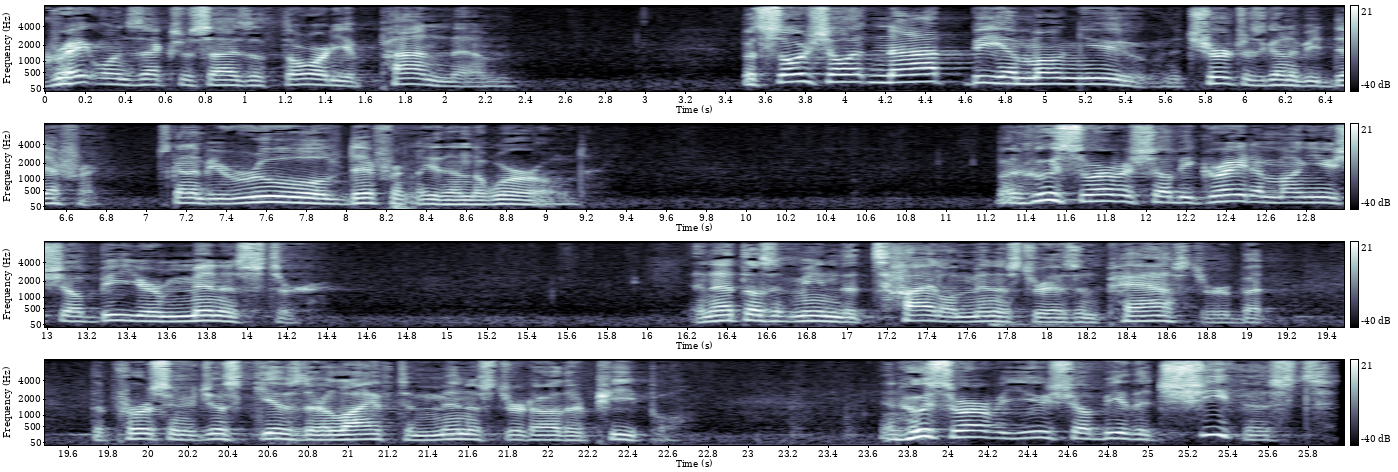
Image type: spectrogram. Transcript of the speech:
great ones exercise authority upon them. But so shall it not be among you. The church is going to be different. It's going to be ruled differently than the world. But whosoever shall be great among you shall be your minister. And that doesn't mean the title minister as in pastor, but the person who just gives their life to minister to other people. And whosoever you shall be the chiefest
